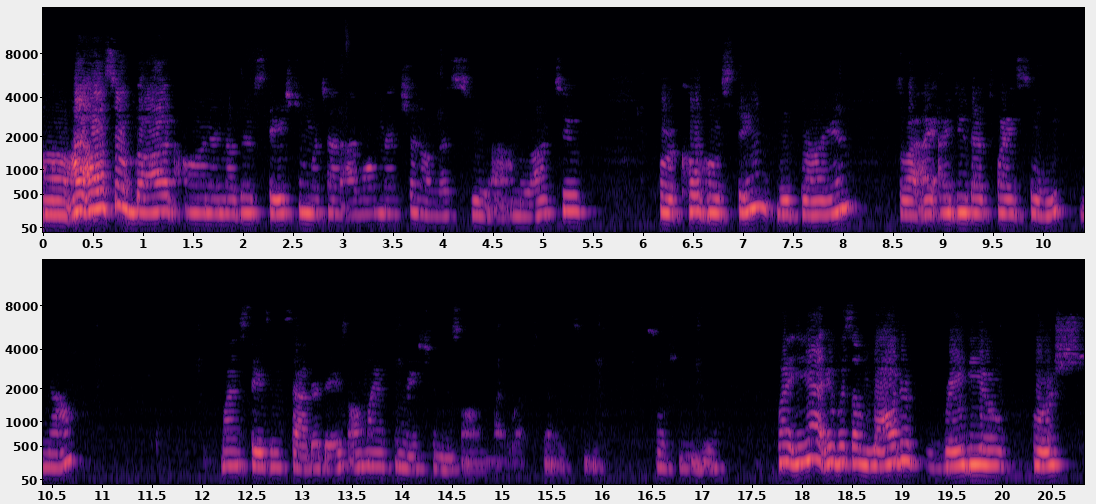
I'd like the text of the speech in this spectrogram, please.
uh, I also got on another station, which I, I won't mention unless you, uh, I'm allowed to, for co-hosting with Brian. So I, I do that twice a week now. Wednesdays and Saturdays. All my information is on my websites and social media. But yeah, it was a lot of radio push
